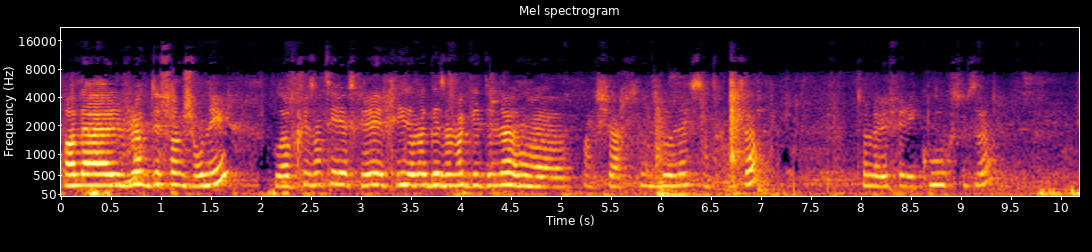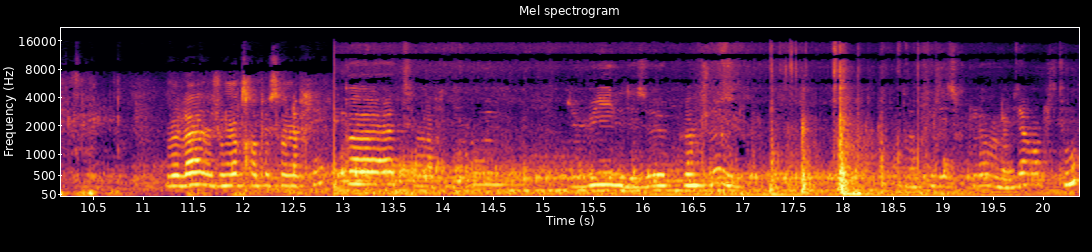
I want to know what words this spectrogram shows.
par la, le vlog de fin de journée, on va présenter ce que j'avais pris au magasin Magadena euh, chez Arkin Bonès, un truc comme ça. On avait fait les courses, tout ça. Voilà, je vous montre un peu ce qu'on a pris. Des pâtes, on a pris des nouilles, de l'huile, des œufs, plein de choses. On a pris des trucs là, on a bien rempli tout.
